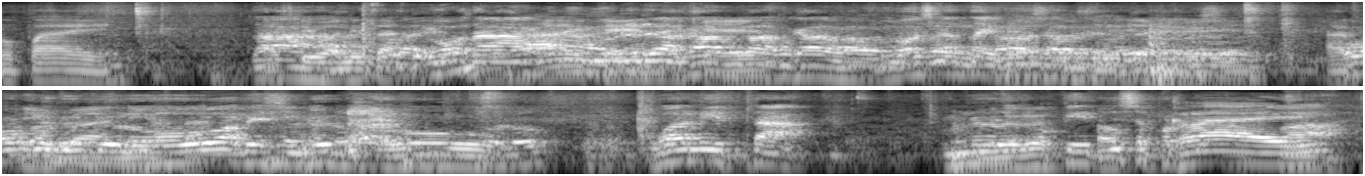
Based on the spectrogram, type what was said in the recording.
ngopai. Nah, Arti wanita. Oh, nah, udah kalem, kalem, kalem. Mau santai, mau santai. Arti Oh, duduk dulu, wanita. habis duduk dulu. Wanita. Menurut Oki itu Oki. seperti apa?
